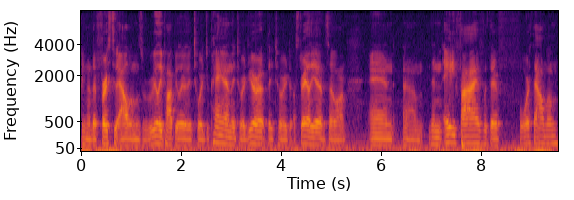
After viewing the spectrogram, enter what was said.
you know their first two albums were really popular. They toured Japan, they toured Europe, they toured Australia, and so on. And um, then in '85, with their fourth album,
